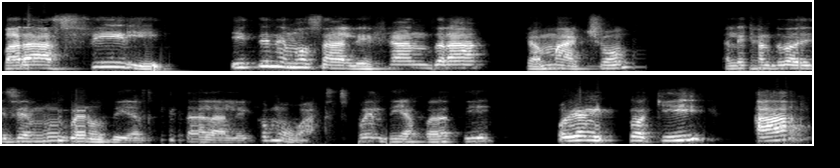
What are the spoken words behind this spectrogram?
Brasil. Y tenemos a Alejandra Camacho. Alejandra dice, muy buenos días. ¿Qué tal, Ale? ¿Cómo vas? Buen día para ti. Oigan, tengo aquí a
